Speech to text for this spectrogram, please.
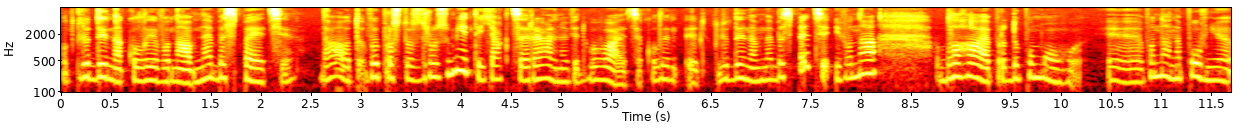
От людина, коли вона в небезпеці, да, от ви просто зрозумієте, як це реально відбувається, коли е, людина в небезпеці і вона благає про допомогу. Е, Вона наповнює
